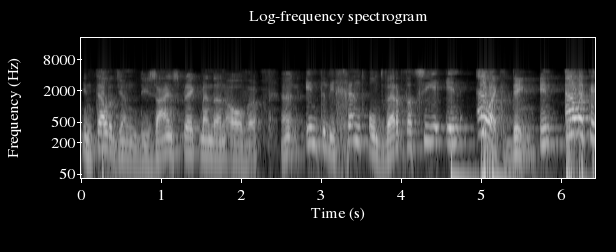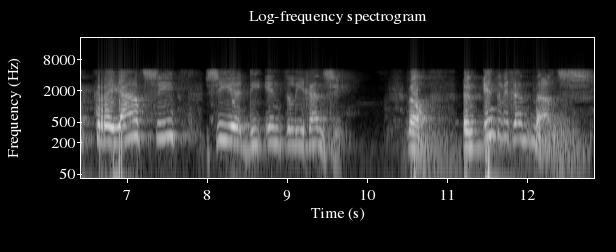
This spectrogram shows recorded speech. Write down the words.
intelligent design spreekt men dan over. Een intelligent ontwerp, dat zie je in elk ding. In elke creatie zie je die intelligentie. Wel, een intelligent mens,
